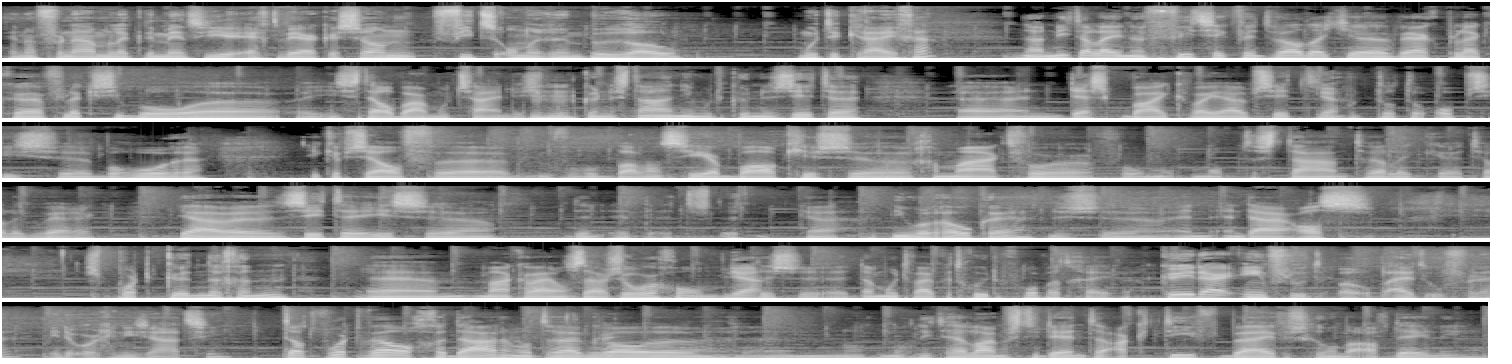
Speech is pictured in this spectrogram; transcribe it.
en dan voornamelijk de mensen die hier echt werken, zo'n fiets onder hun bureau moeten krijgen? Nou, niet alleen een fiets. Ik vind wel dat je werkplek uh, flexibel uh, instelbaar moet zijn. Dus je mm -hmm. moet kunnen staan, je moet kunnen zitten. Uh, een deskbike waar jij op zit ja. moet tot de opties behoren. Ik heb zelf bijvoorbeeld balanceerbalkjes gemaakt voor, voor, om, om, op te staan terwijl ik, terwijl ik werk. Ja, zitten is de, het, het, het, ja, het nieuwe roken. Hè? Dus, en, en daar als sportkundigen uh, maken wij ons daar zorgen om. Ja. Dus uh, dan moeten wij ook het goede voorbeeld geven. Kun je daar invloed op uitoefenen in de organisatie? Dat wordt wel gedaan, want we hebben wel uh, nog, nog, niet heel lang studenten actief bij verschillende afdelingen.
